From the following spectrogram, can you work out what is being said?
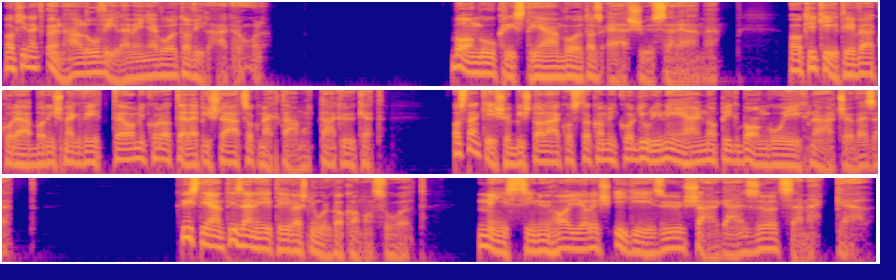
akinek önálló véleménye volt a világról. Bangó Krisztián volt az első szerelme, aki két évvel korábban is megvédte, amikor a telepi srácok megtámadták őket. Aztán később is találkoztak, amikor Gyuri néhány napig bangóéknál csövezett. Krisztián 17 éves nyurga kamasz volt. Mész színű hajjal és igéző, sárgás-zöld szemekkel.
